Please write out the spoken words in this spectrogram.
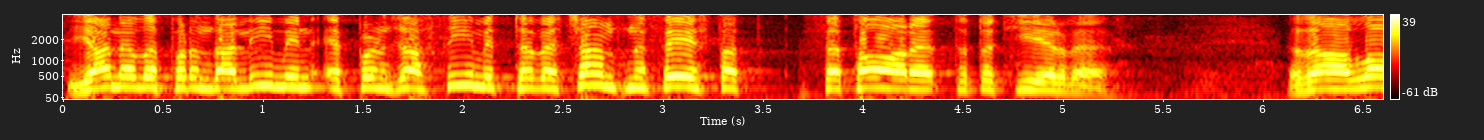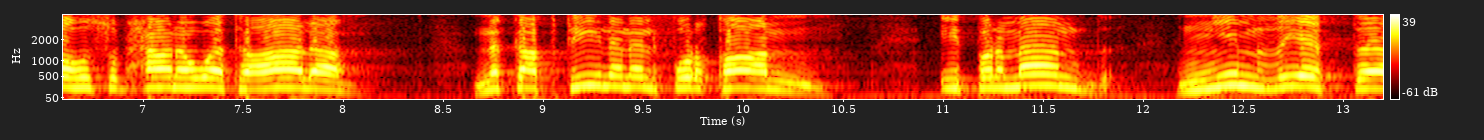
janë edhe për ndalimin e përngjasimit të veçantë në festat fetare të të tjerëve. Dhe Allahu subhanahu wa ta'ala Në kaptinën El Furqan i përmend njëmbëdhjetë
